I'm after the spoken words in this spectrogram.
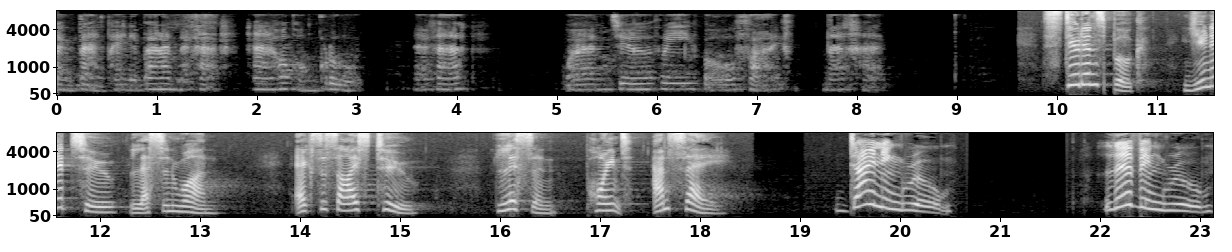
ต่างๆ ภายในบ้านนะคะ5ห้องของครูนะคะ one two three four five นะคะ Student's Book, Unit 2, Lesson 1. Exercise 2. Listen, point, and say. dining room, living room,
